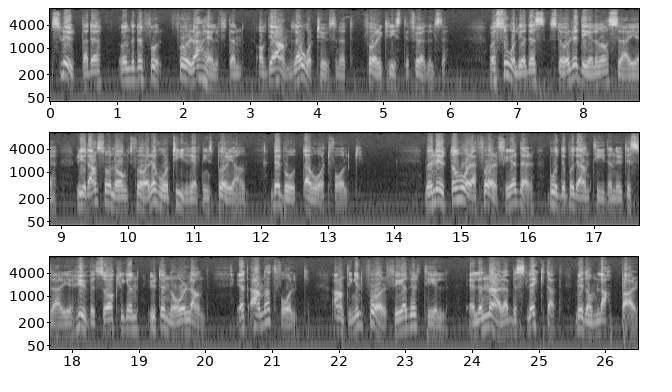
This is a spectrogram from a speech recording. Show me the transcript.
slutade under den för förra hälften av det andra årtusendet före Kristi födelse var således större delen av Sverige redan så långt före vår tidräknings början bebott av vårt folk. Men utom våra förfäder bodde på den tiden ute i Sverige huvudsakligen ute i Norrland ett annat folk, antingen förfäder till eller nära besläktat med de lappar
